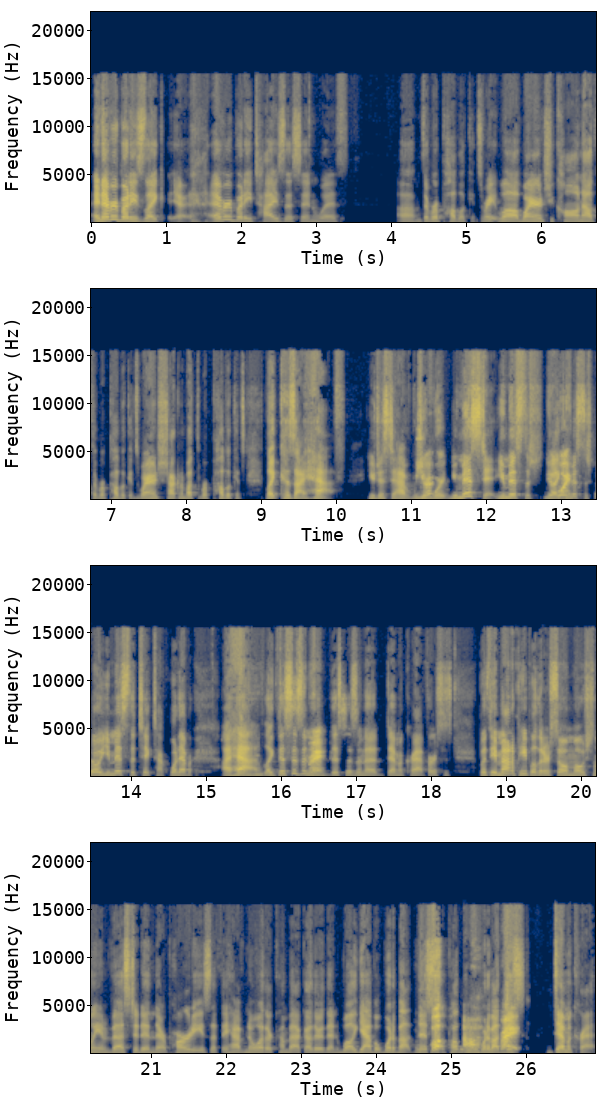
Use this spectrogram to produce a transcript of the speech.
and everybody's like eh, everybody ties this in with um, the Republicans, right? Well, why aren't you calling out the Republicans? Why aren't you talking about the Republicans? Like, because I have. You just have Sure. you were you missed it. You missed the sh- you like Wait. you missed the show. You missed the TikTok. Whatever. I have. Like this isn't Right. a this isn't a Democrat versus. But the amount of people that are so emotionally invested in their parties that they have no other comeback other than well, yeah, but what about this Well, Republican? ah, what about right. this Democrat?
